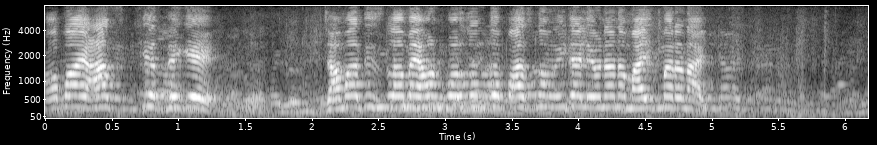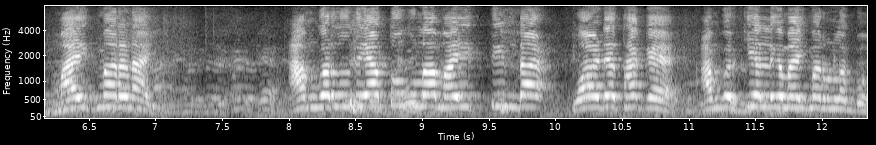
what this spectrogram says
সবাই আজকে থেকে জামাত ইসলাম এখন পর্যন্ত পাঁচ নং ইটালি ওনারা মাইক মারে নাই। মাইক মারে নাই। আমগর যদি এতগুলা মাইক তিনটা ওয়ার্ডে থাকে আমগর কি লেগে মাইক মারুন লাগবো?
